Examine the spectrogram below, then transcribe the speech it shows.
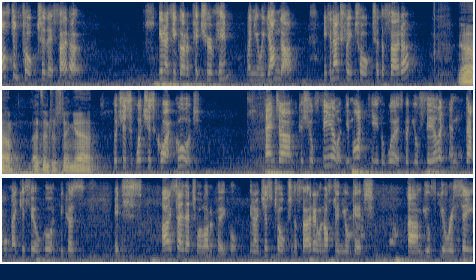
often talk to their photo. You know, if you got a picture of him when you were younger, you can actually talk to the photo, Yeah, that's interesting, yeah. which is which is quite good. And um, because you'll feel it, you mightn't hear the words, but you'll feel it, and that will make you feel good because it's. I say that to a lot of people. You know, just talk to the photo, and often you'll get, um, you'll you'll receive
